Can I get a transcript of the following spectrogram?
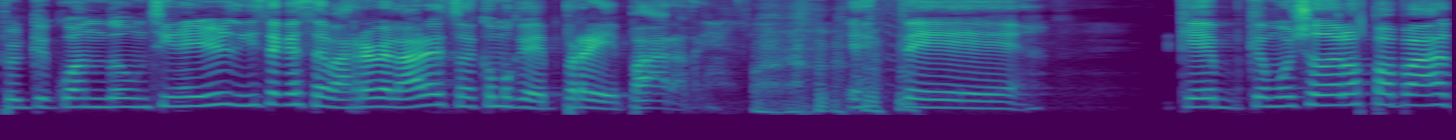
Porque cuando un teenager dice que se va a revelar, eso es como que prepárate. este, que, que muchos de los papás,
